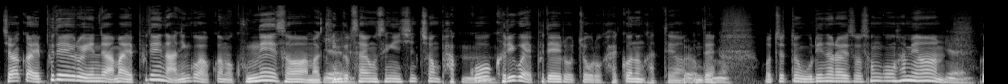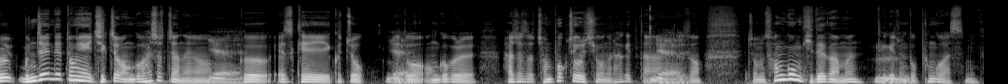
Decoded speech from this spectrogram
제가 아까 FDA로 얘기했는데 아마 FDA는 아닌 것 같고 아마 국내에서 아마 예. 긴급 예. 사용 승인 신청 받고 음. 그리고 FDA로 쪽으로 갈 거는 같아요. 그렇군요. 근데 어쨌든 우리나라에서 성공하면 예. 그 문재인 대통령이 직접 언급하셨잖아요. 예. 그 SK 그쪽에도 예. 언급을 하셔서 전폭적으로 지원을 하겠다. 예. 그래서 좀 성공 기대감은 되게 음. 좀 높은 것 같습니다.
